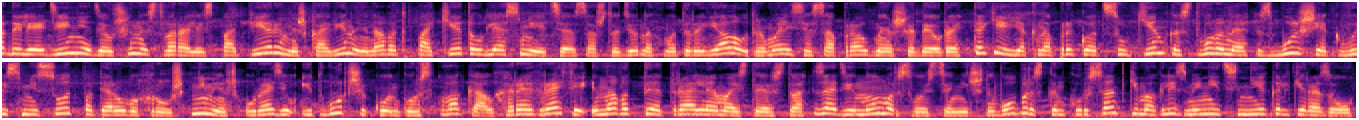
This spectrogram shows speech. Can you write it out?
Мадэлі адзення дзяўчыны стваралі з паперы, мешкавіны і нават пакетаў для смецця. Са штодзённых матэрыялаў атрымаліся сапраўдныя шэдэўры. Такія, як, напрыклад, сукенка, створаная з больш як 800 папяровых руж. Не менш уразіў і творчы конкурс, вакал, харэаграфія і нават тэатральнае майстэрства. За адзін нумар свой сцэнічны вобраз канкурсанткі маглі змяніць некалькі разоў.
